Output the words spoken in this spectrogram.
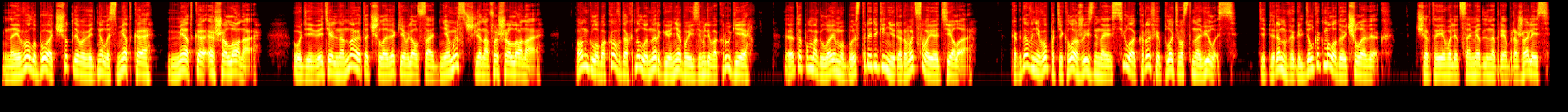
на его лбу отчетливо виднелась метка «Метка эшелона». Удивительно, но этот человек являлся одним из членов эшелона. Он глубоко вдохнул энергию неба и земли в округе. Это помогло ему быстро регенерировать свое тело. Когда в него потекла жизненная сила, кровь и плоть восстановилась. Теперь он выглядел как молодой человек. Черты его лица медленно преображались,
